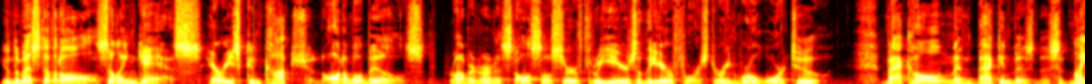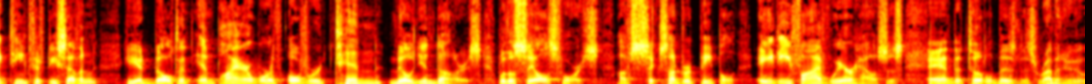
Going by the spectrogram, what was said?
In the midst of it all, selling gas, Harry's concoction, automobiles, Robert Ernest also served three years in the Air Force during World War II. Back home and back in business in 1957, he had built an empire worth over $10 million with a sales force of 600 people, 85 warehouses, and a total business revenue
